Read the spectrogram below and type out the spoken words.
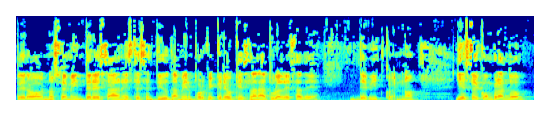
pero no sé, me interesa en este sentido también porque creo que es la naturaleza de, de Bitcoin, ¿no? Y estoy comprando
